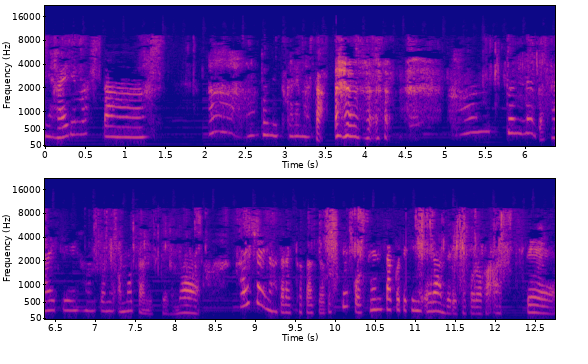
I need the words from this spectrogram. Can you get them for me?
に入りました。ああ、本当に疲れました。本当になんか最近本当に思ったんですけども、会社員の働き方って私結構選択的に選んでるところがあって、やっ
